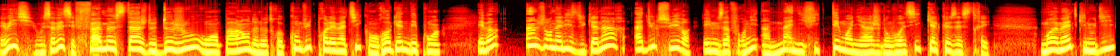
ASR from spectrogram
Et eh oui, vous savez, ces fameux stages de deux jours où en parlant de notre conduite problématique, on regagne des points. Eh bien, un journaliste du Canard a dû le suivre et nous a fourni un magnifique témoignage dont voici quelques extraits. Mohamed qui nous dit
